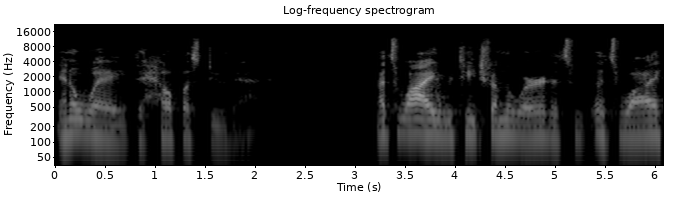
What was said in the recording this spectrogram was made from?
in a way to help us do that. That's why we teach from the word. It's, it's why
